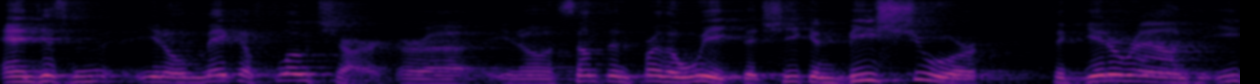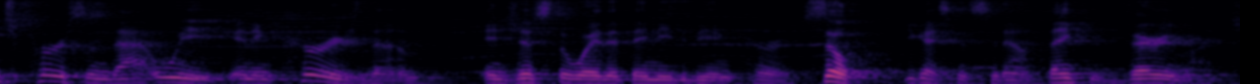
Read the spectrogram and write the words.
and just you know make a flow chart or a, you know something for the week that she can be sure to get around to each person that week and encourage them in just the way that they need to be encouraged. So you guys can sit down. Thank you very much.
